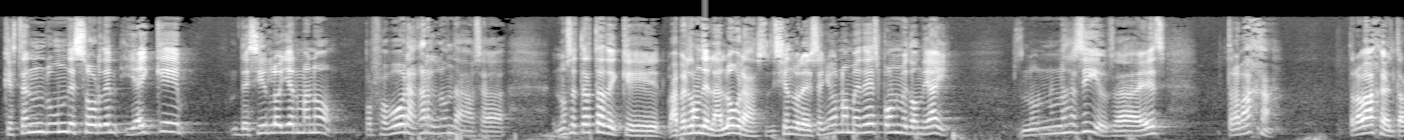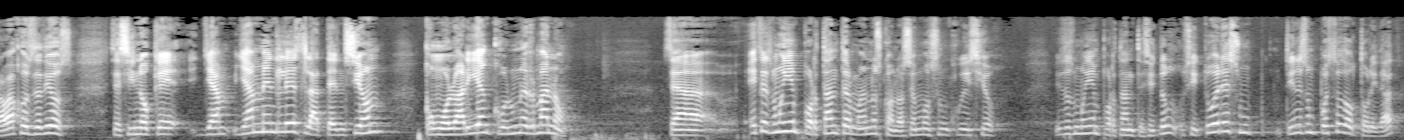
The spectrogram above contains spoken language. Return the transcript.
que está en un desorden y hay que decirlo, oye hermano, por favor, agarra la onda. O sea, no se trata de que, a ver dónde la logras, diciéndole, Señor, no me des, ponme donde hay. Pues no, es así, o sea, es, trabaja, trabaja, el trabajo es de Dios, sino que llámenles la atención como lo harían con un hermano. O sea, esto es muy importante, hermanos, cuando hacemos un juicio. Esto es muy importante. Si tú, si tú eres un, tienes un puesto de autoridad,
